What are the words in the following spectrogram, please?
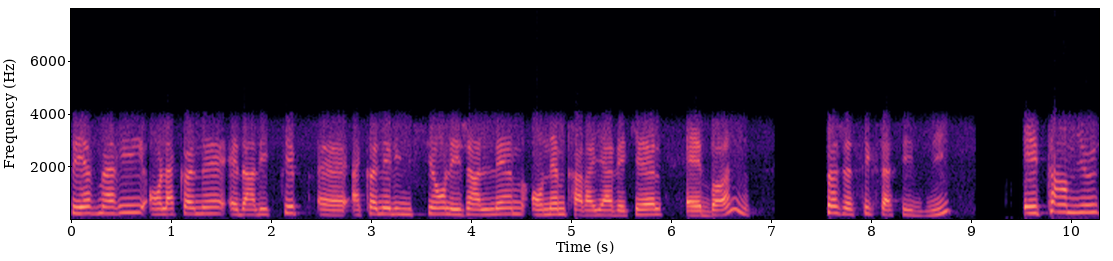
c'est Eve-Marie, on la connaît, elle est dans l'équipe, euh, elle connaît l'émission, les gens l'aiment, on aime travailler avec elle, elle est bonne. Ça, je sais que ça s'est dit. Et tant mieux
